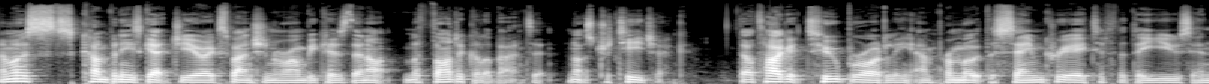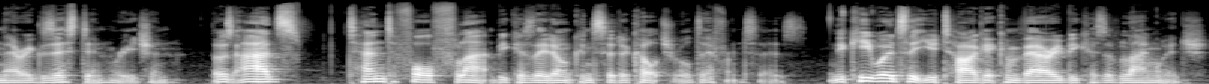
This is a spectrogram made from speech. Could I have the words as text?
Now, most companies get geo expansion wrong because they're not methodical about it, not strategic. They'll target too broadly and promote the same creative that they use in their existing region. Those ads tend to fall flat because they don't consider cultural differences. The keywords that you target can vary because of language.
